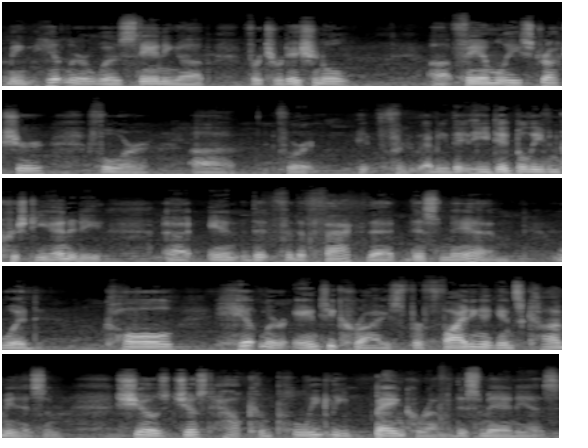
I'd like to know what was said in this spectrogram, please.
I mean, Hitler was standing up for traditional uh, family structure, for uh, for, for I mean, he did believe in Christianity, uh, and that for the fact that this man would call Hitler Antichrist for fighting against communism shows just how completely bankrupt this man is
